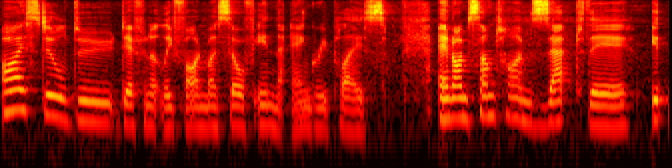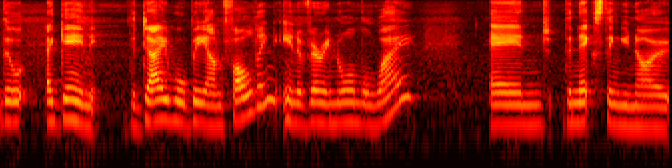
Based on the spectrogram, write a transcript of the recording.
I still do definitely find myself in the angry place. And I'm sometimes zapped there. It the again, the day will be unfolding in a very normal way and the next thing you know,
